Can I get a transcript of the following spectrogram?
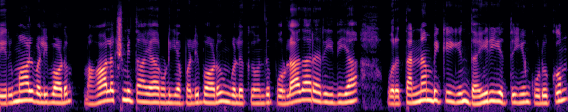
பெருமாள் வழிபாடும் மகாலட்சுமி தாயாருடைய வழிபாடும் உங்களுக்கு வந்து பொருளாதார ரீதியாக ஒரு தன்னம்பிக்கையும் தைரியத்தையும் கொடுக்கும்.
